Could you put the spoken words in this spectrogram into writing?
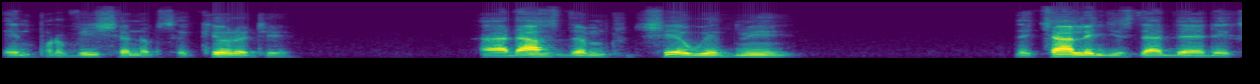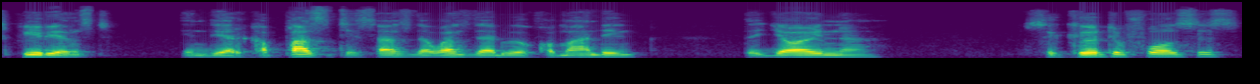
in provision of security, I'd asked them to share with me the challenges that they had experienced in their capacities as the ones that were commanding the joint security forces,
